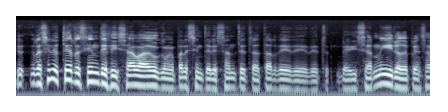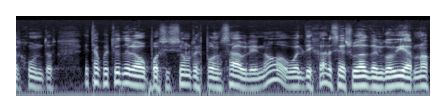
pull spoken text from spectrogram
Graciela, usted recién deslizaba algo que me parece interesante tratar de, de, discernir o de pensar juntos, esta cuestión de la oposición responsable, ¿no? O el dejarse ayudar del gobierno,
